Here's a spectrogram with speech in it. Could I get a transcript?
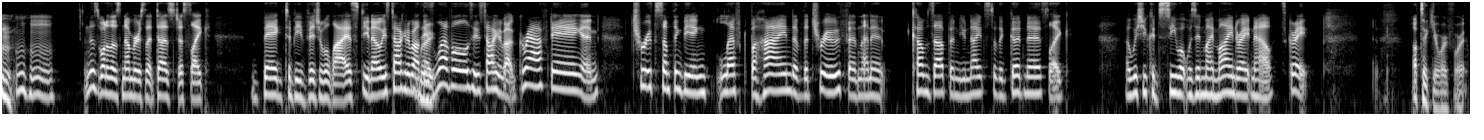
mm. mm-hmm. And this is one of those numbers that does just like beg to be visualized. You know, he's talking about these levels, he's talking about grafting and truth, something being left behind of the truth, and then it comes up and unites to the goodness. Like, I wish you could see what was in my mind right now. It's great. I'll take your word for it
